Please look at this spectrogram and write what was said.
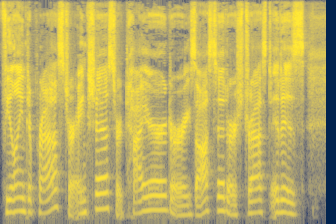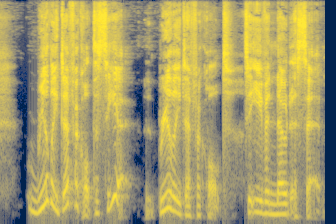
feeling depressed or anxious or tired or exhausted or stressed, it is really difficult to see it. Really difficult to even notice it.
